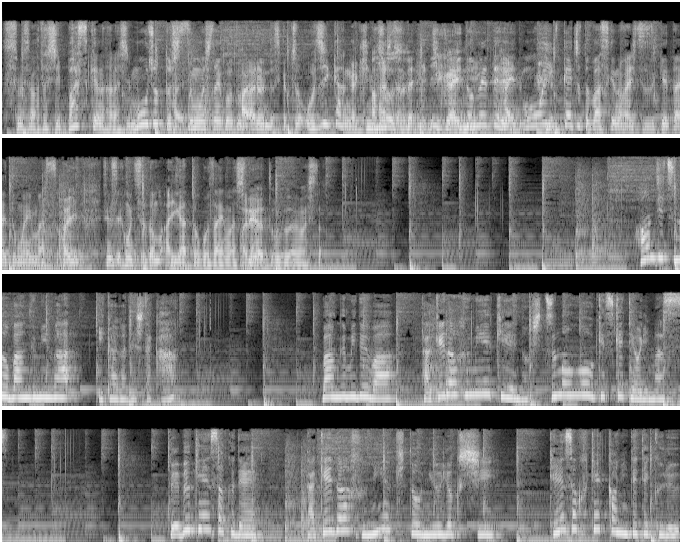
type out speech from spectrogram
すみません私バスケの話もうちょっと質問したいことがあるんですけど、はい、お時間が来ましたので一回止めて、はい、もう一回ちょっとバスケの話続けたいと思います、はい、先生本日はどうもありがとうございました。ありがとうございました。本日の番組はいかがでしたか？番組では武田文幸への質問を受け付けております。ウェブ検索で武田文幸と入力し検索結果に出てくる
